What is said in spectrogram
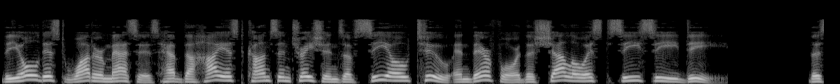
The oldest water masses have the highest concentrations of CO2 and therefore the shallowest CCD. The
